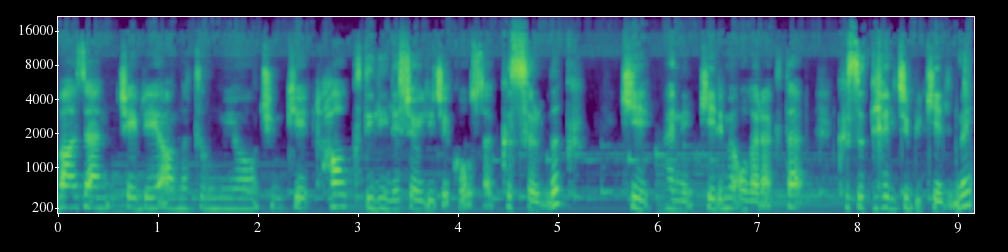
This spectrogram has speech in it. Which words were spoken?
bazen çevreye anlatılmıyor. Çünkü halk diliyle söyleyecek olsak kısırlık ki hani kelime olarak da kısıtlayıcı bir kelime.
